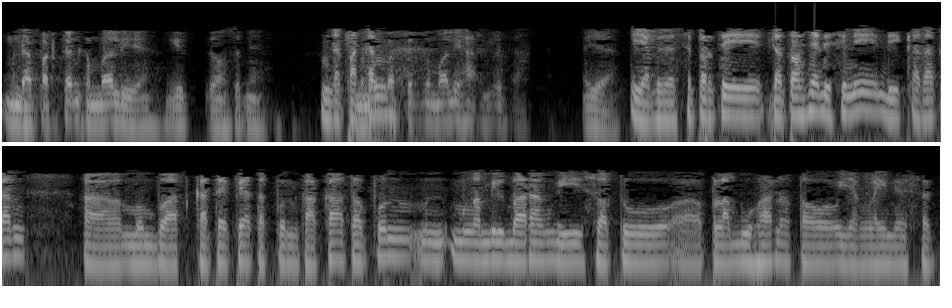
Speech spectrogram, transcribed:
Mendapatkan kembali ya, gitu maksudnya. Mendapatkan, mendapatkan kembali hak kita. Iya. Iya betul. Seperti contohnya di sini dikatakan uh, membuat KTP ataupun KK ataupun mengambil barang di suatu uh, pelabuhan atau yang lainnya. Ustaz.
